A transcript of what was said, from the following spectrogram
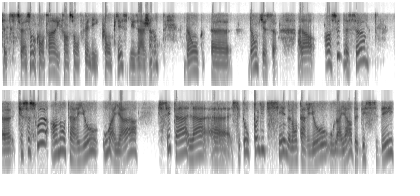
cette situation. Au contraire, ils s'en sont fait les complices, les agents. Donc, euh, donc, il y a ça. Alors, ensuite de ça, euh, que ce soit en Ontario ou ailleurs, c'est à la, euh, c'est aux politiciens de l'Ontario ou ailleurs de décider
